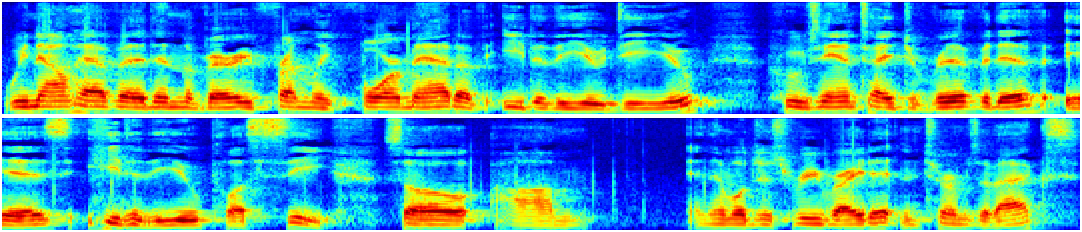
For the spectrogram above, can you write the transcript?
We now have it in the very friendly format of e to the u du, whose antiderivative is e to the u plus c. So, um, and then we'll just rewrite it in terms of x.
